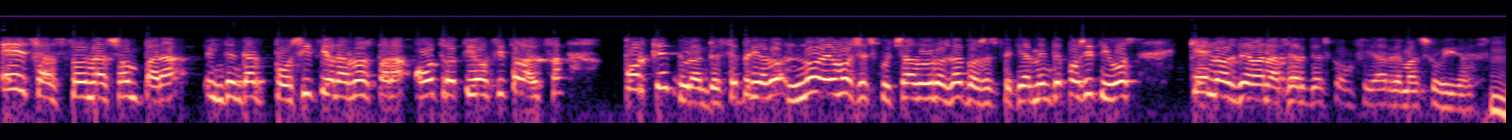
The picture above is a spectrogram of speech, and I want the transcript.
esas zonas son para intentar posicionarnos para otro tironcito al alza, porque durante este periodo no hemos escuchado unos datos especialmente positivos que nos deban hacer desconfiar de más subidas. Mm.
